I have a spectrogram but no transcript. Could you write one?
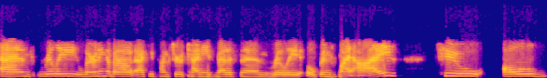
And really learning about acupuncture, Chinese medicine, really opened my eyes to all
